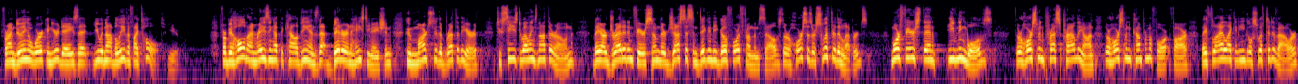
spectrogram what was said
for I'm doing a work in your days that you would not believe if I told you. For behold, I'm raising up the Chaldeans, that bitter and hasty nation, who march through the breadth of the earth to seize dwellings not their own. They are dreaded and fearsome. Their justice and dignity go forth from themselves. Their horses are swifter than leopards, more fierce than evening wolves. Their horsemen press proudly on. Their horsemen come from afar. They fly like an eagle swift to devour.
